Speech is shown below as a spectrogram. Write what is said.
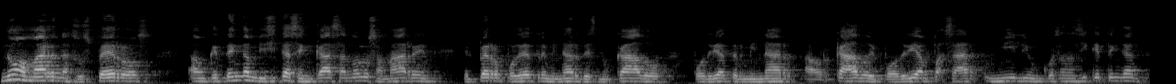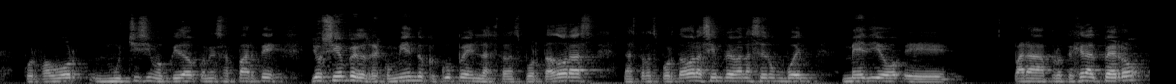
No amarren a sus perros. Aunque tengan visitas en casa, no los amarren. El perro podría terminar desnucado, podría terminar ahorcado y podrían pasar mil y un cosas. Así que tengan, por favor, muchísimo cuidado con esa parte. Yo siempre les recomiendo que ocupen las transportadoras. Las transportadoras siempre van a ser un buen medio eh, para proteger al perro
